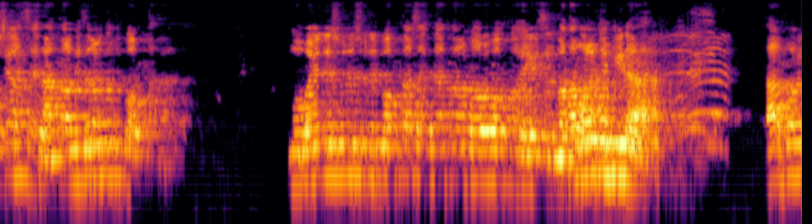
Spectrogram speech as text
বসে আছেন আপনারা কিন্তু বক্তা। মোবাইলে শুনে শুনে বক্তা আছেন বড় বক্তা হয়ে গেছেন। কথা কিনা? তারপরে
